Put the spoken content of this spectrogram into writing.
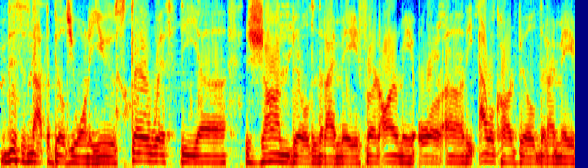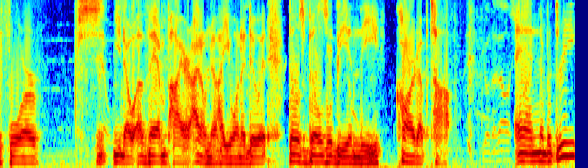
this is not the build you want to use. Go with the uh, Jean build that I made for an army, or uh, the Alucard build that I made for you know a vampire. I don't know how you want to do it. Those bills will be in the card up top. And number three,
